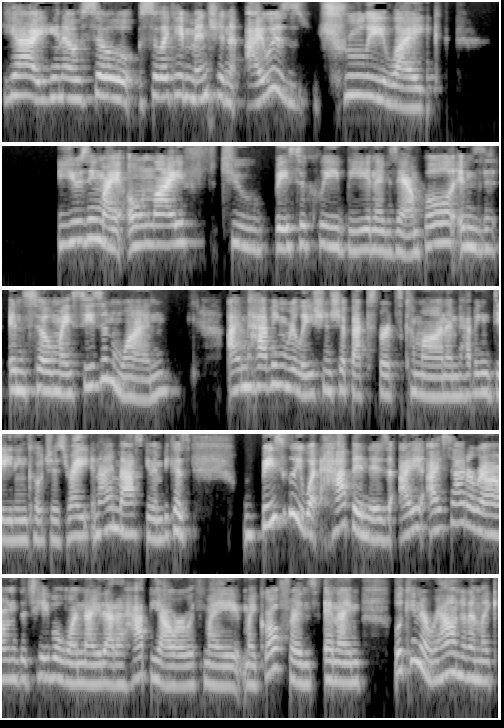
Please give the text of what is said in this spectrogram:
Yeah, you know, so so like I mentioned, I was truly like using my own life to basically be an example. And, and so my season one, I'm having relationship experts come on. I'm having dating coaches, right? And I'm asking them because basically what happened is I, I sat around the table one night at a happy hour with my, my girlfriends and I'm looking around and I'm like,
